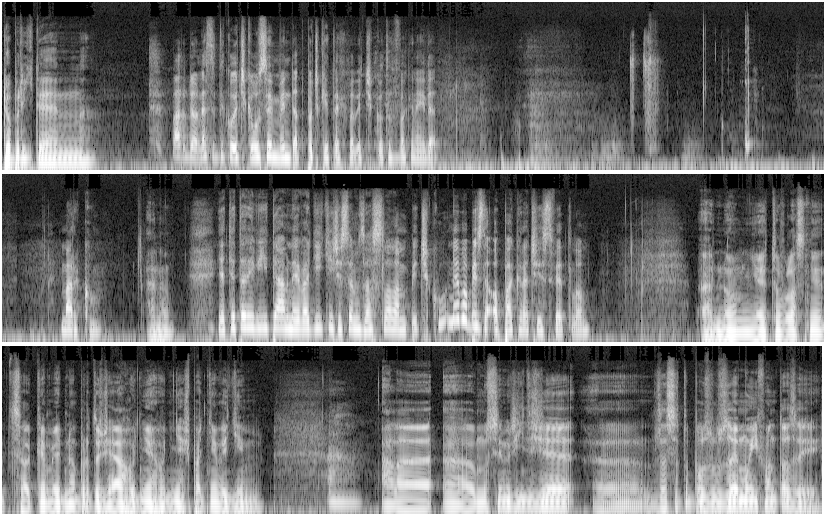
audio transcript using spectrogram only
dobrý den. Pardon, já si ty kuličky musím vyndat, počkejte chviličku, to fakt nejde. Marku, Ano. já tě tady vítám, nevadí ti, že jsem zasla lampičku, nebo bys naopak radši světlo? No, mně je to vlastně celkem jedno, protože já hodně, hodně špatně vidím. Aha. Ale uh, musím říct, že uh, zase to pozbuzuje moji fantazii.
